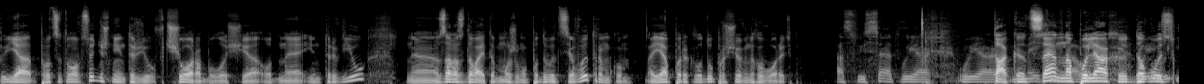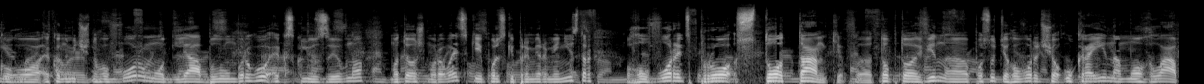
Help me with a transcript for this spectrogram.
я процитував сьогоднішнє інтерв'ю. Вчора було ще одне інтерв'ю. Е, Зараз давайте можемо подивитися витримку, а я перекладу про що він говорить. Так, це на полях Давоського економічного форуму для Блумбергу ексклюзивно. Матеуш Моровецький, польський прем'єр-міністр, говорить про 100 танків. Тобто він е, по суті говорить, що Україна могла б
